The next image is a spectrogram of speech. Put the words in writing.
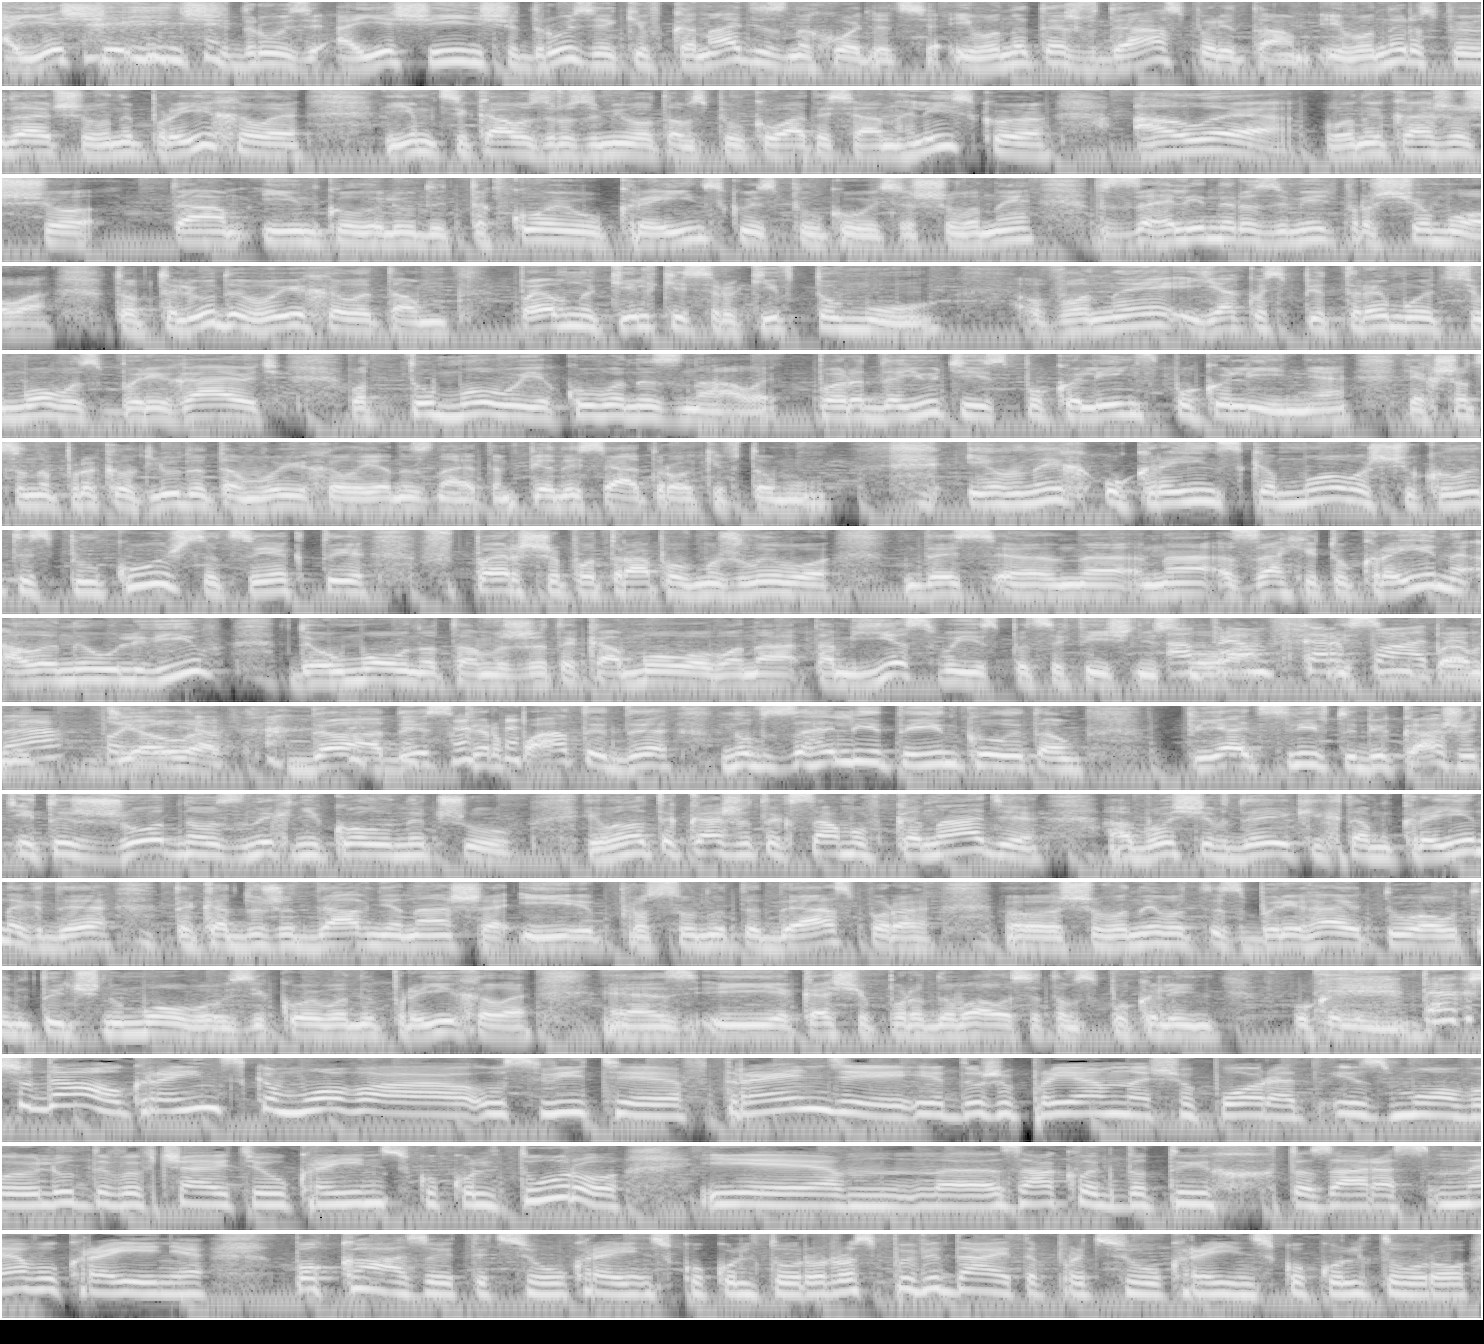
А є ще інші друзі. А є ще інші друзі, які в Канаді знаходяться, і вони теж в діаспорі там. І вони розповідають, що вони приїхали. Їм цікаво, зрозуміло там спілкуватися англійською, але вони кажуть, що там інколи люди такою українською спілкуються, що вони взагалі не розуміють про що мова. Тобто люди виїхали там певну кількість років тому. Вони якось підтримують цю мову, зберігають от ту мову, яку вони знали, передають її з поколінь в покоління. Якщо це, наприклад, люди там виїхали, я не знаю, там 50 років тому. І в них українська мова, що коли ти спілкуєшся, це як ти вперше потрапив, можливо, десь е, на, на захід України, але не у Львів, де умовно там вже така мова, вона там є свої специфічні слова. А прям в Карпати, і свій певний да? діалект. Да, десь Карпати, де ну взагалі ти інколи там п'ять слів тобі кажуть, і ти жодного з них ніколи не чув. І воно ти каже так само в Канаді, або ще в деяких там країнах, де така дуже давня наша і просунута діаспора, що вони от зберігають ту аутентичну мову, з якої вони приїхали, е, і яка ще передавалася там з поколінь в покоління. Так що да, українська мова у світі в тренді, і дуже приємно, що поряд із мовою люди вивчають і українську культуру і заклик до тих, хто зараз не в Україні показуйте цю українську культуру, розповідайте про цю українську культуру.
